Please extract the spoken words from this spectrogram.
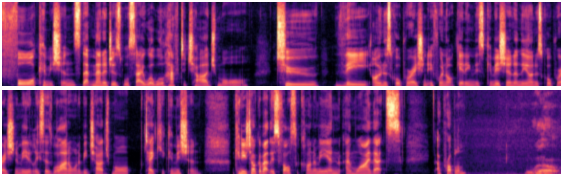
for commissions that managers will say, well, we'll have to charge more to the owners corporation if we're not getting this commission. And the owners corporation immediately says well i don't want to be charged more. Take your commission. Can you talk about this false economy and, and why that's a problem? Well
